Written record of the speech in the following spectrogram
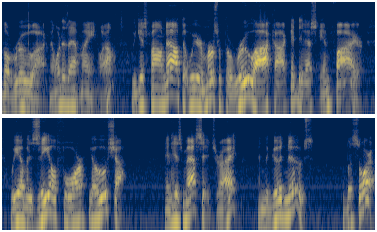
the ruach. Now, what does that mean? Well, We just found out that we are immersed with the Ruach HaKodesh in fire. We have a zeal for Yahusha and his message, right? And the good news, the Basora.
